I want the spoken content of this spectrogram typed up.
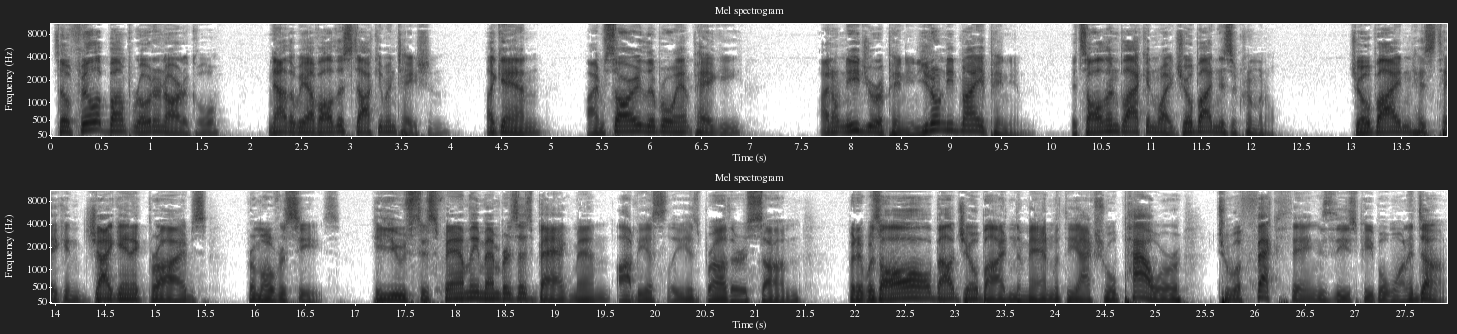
So Philip Bump wrote an article now that we have all this documentation, again, I'm sorry, liberal Aunt Peggy. I don't need your opinion. You don't need my opinion. It's all in black and white. Joe Biden is a criminal. Joe Biden has taken gigantic bribes from overseas. He used his family members as bagmen, obviously, his brother, his son, but it was all about Joe Biden, the man with the actual power to affect things these people wanted done.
